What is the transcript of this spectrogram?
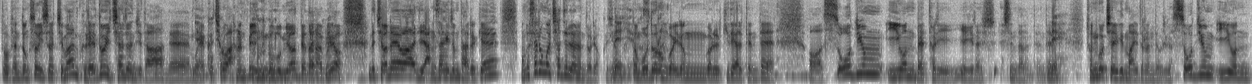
또 변동성 있었지만 그래도 2차 전지다. 네, 뭐 네, 에코프로 그렇죠. 안 흔들리는 거 보면 대단하고요. 근데 전에와 이제 양상이 좀 다르게 뭔가 새로운 걸 찾으려는 노력, 그죠? 네, 예, 또 그렇습니다. 모더런 거 이런 거를 기대할 텐데 어, 소듐 이온 배터리 얘기를 하신다는데, 네. 네. 전고체 얘기도 많이 들었는데 우리가 소듐 이온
